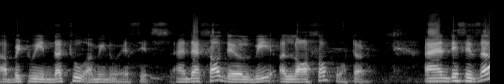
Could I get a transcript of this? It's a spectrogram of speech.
uh, between the two amino acids and that is how there will be a loss of water and this is a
